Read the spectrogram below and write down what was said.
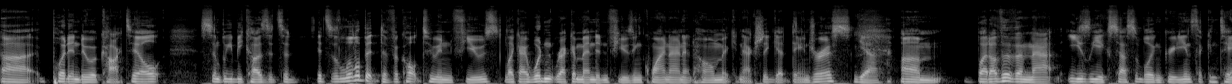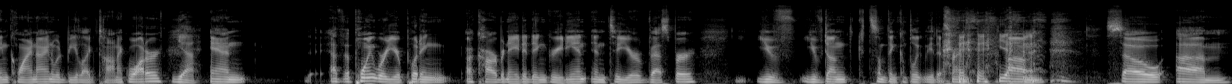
uh, put into a cocktail simply because it's a it's a little bit difficult to infuse. Like I wouldn't recommend infusing quinine at home; it can actually get dangerous. Yeah. Um, but other than that, easily accessible ingredients that contain quinine would be like tonic water. Yeah. And at the point where you're putting a carbonated ingredient into your Vesper, you've you've done something completely different. Yeah. Um, so um,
